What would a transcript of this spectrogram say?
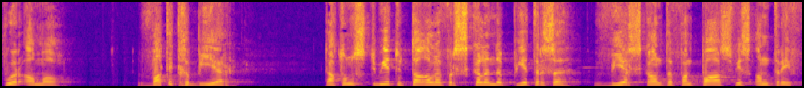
voor almal. Wat het gebeur dat ons twee totale verskillende Petrusse weerskante van Paasfees aantref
